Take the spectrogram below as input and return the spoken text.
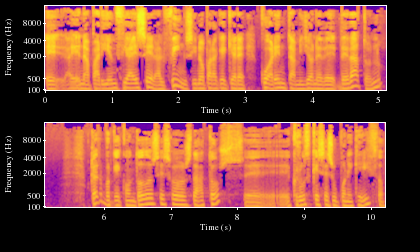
eh, en apariencia ese era el fin, sino para qué quiere 40 millones de, datos, ¿no? Claro, porque con todos esos datos, eh, Cruz, ¿qué se supone que hizo?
